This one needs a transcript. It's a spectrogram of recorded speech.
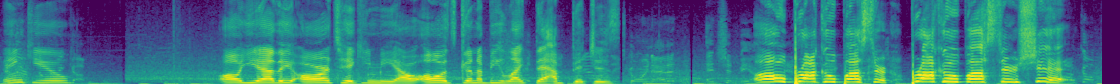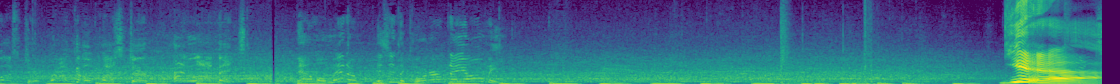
Thank you. Oh, yeah, they are taking me out. Oh, it's going to be like that, bitches. Oh, Bronco Buster. Bronco Buster. Shit. Yeah.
